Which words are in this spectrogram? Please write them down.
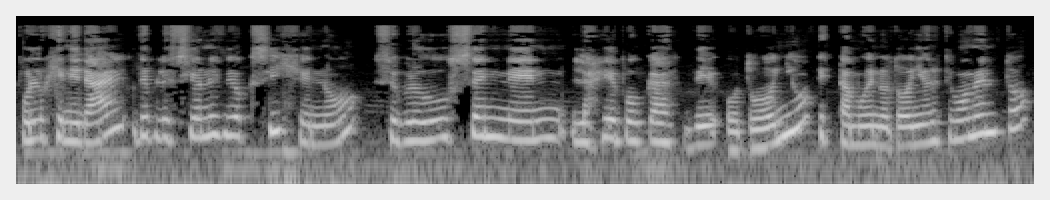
Por lo general, depleciones de oxígeno se producen en las épocas de otoño, estamos en otoño en este momento,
